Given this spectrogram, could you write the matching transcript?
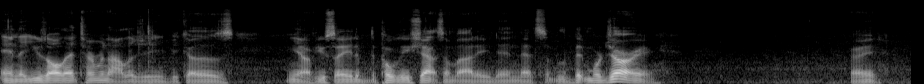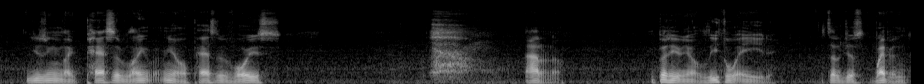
And they use all that terminology because you know if you say the, the police shot somebody then that's a bit more jarring right? Using like passive language you know passive voice i don't know but here, you know, lethal aid instead of just weapons.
